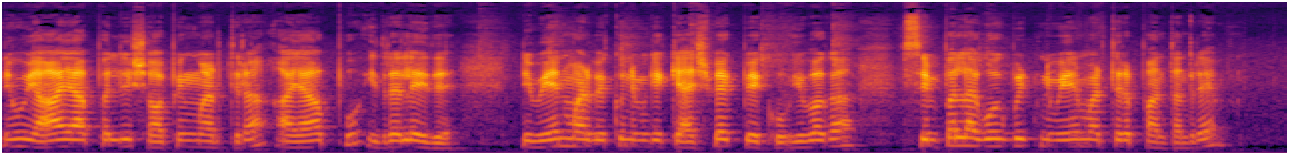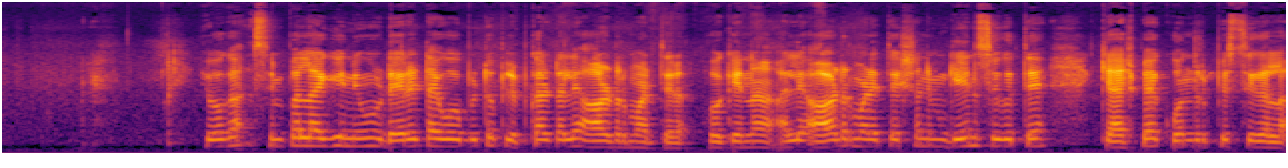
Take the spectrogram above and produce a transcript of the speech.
ನೀವು ಯಾವ ಆ್ಯಪಲ್ಲಿ ಶಾಪಿಂಗ್ ಮಾಡ್ತೀರಾ, ಆ ಆ್ಯಪು ಇದರಲ್ಲೇ ಇದೆ. ನೀವೇನು ಮಾಡಬೇಕು, ನಿಮಗೆ ಕ್ಯಾಶ್ ಬ್ಯಾಕ್ ಬೇಕು. ಇವಾಗ ಸಿಂಪಲ್ಲಾಗಿ ಹೋಗ್ಬಿಟ್ಟು ನೀವೇನು ಮಾಡ್ತೀರಪ್ಪ ಅಂತಂದರೆ, ಇವಾಗ ಸಿಂಪಲ್ಲಾಗಿ ನೀವು ಡೈರೆಕ್ಟಾಗಿ ಹೋಗ್ಬಿಟ್ಟು ಫ್ಲಿಪ್ಕಾರ್ಟಲ್ಲಿ ಆರ್ಡರ್ ಮಾಡ್ತೀರಾ. ಓಕೆನಾ ಅಲ್ಲಿ ಆರ್ಡರ್ ಮಾಡಿದ ತಕ್ಷಣ ನಿಮ್ಗೆ ಏನು ಸಿಗುತ್ತೆ? ಕ್ಯಾಶ್ ಬ್ಯಾಕ್ ಒಂದು ರುಪೀಸ್ ಸಿಗೋಲ್ಲ.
